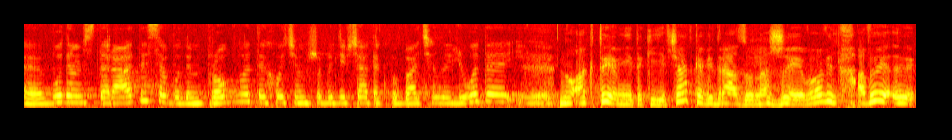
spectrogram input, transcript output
Е, Будемо старатися, будемо пробувати. Хочемо, щоб дівчаток побачили люди і Ну, активні такі дівчатка відразу наживо. Від... А ви е,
